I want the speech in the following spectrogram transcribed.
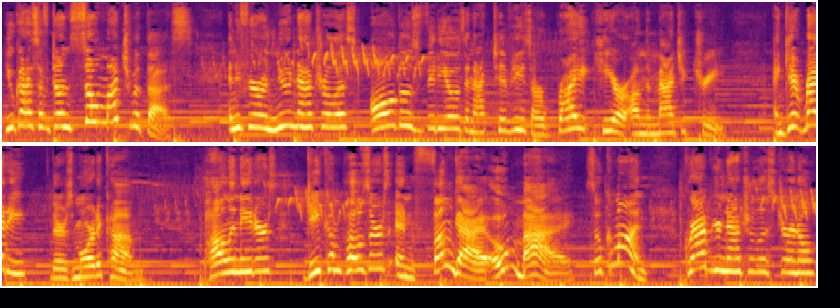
You guys have done so much with us. And if you're a new naturalist, all those videos and activities are right here on the Magic Tree. And get ready, there's more to come. Pollinators, decomposers, and fungi, oh my! So come on, grab your naturalist journal,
